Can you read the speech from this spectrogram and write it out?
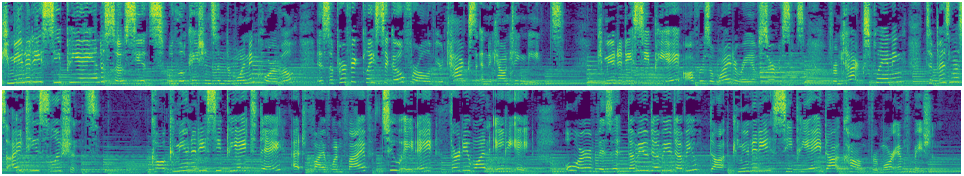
Community CPA and Associates, with locations in Des Moines and Coralville, is the perfect place to go for all of your tax and accounting needs. Community CPA offers a wide array of services, from tax planning to business IT solutions. Call Community CPA today at 515 288 3188 or visit www.communitycpa.com for more information.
